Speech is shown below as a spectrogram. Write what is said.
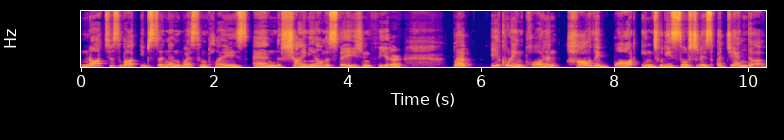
not just about Ibsen and Western plays and shining on the stage in theater, but equally important, how they bought into the socialist agenda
